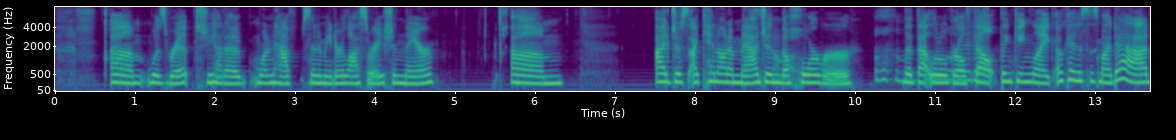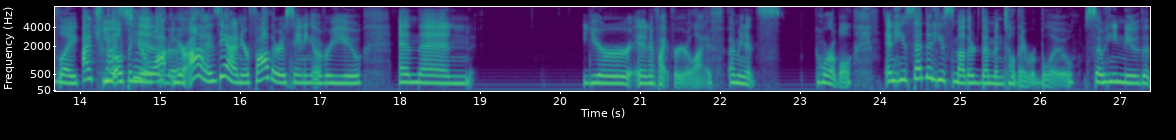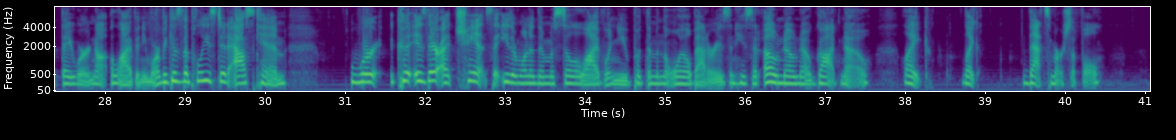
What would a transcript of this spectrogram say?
um, was ripped. She had a one and a half centimeter laceration there. Um, I just I cannot imagine the horror Oh that that little girl felt, thinking like, okay, this is my dad. Like, I you trust open your wa- your eyes, yeah, and your father is standing over you, and then you're in a fight for your life. I mean, it's horrible. And he said that he smothered them until they were blue, so he knew that they were not alive anymore. Because the police did ask him, "Were could, is there a chance that either one of them was still alive when you put them in the oil batteries?" And he said, "Oh no, no, God, no! Like, like that's merciful."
